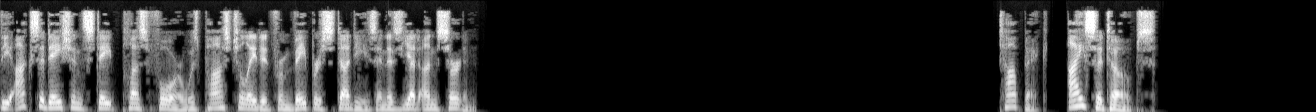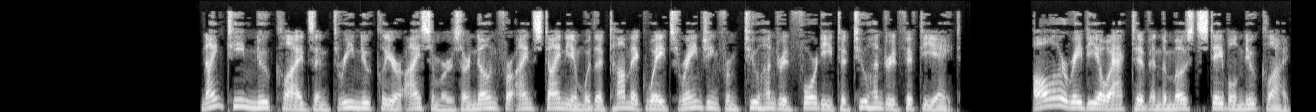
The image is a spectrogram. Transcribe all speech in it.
The oxidation state plus 4 was postulated from vapor studies and is yet uncertain. Isotopes 19 nuclides and 3 nuclear isomers are known for einsteinium with atomic weights ranging from 240 to 258. All are radioactive and the most stable nuclide,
